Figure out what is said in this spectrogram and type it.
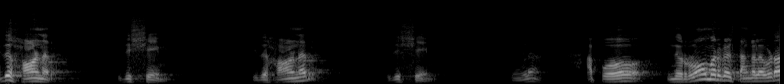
இது ஹானர் இது ஷேம் இது ஹானர் இது ஷேம் ஓகேங்களா அப்போது இந்த ரோமர்கள் தங்களை விட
